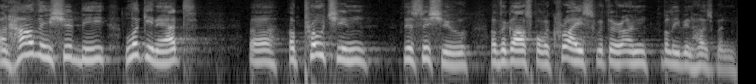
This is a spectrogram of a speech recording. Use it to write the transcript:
on how they should be looking at uh, approaching this issue of the gospel of Christ with their unbelieving husband.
